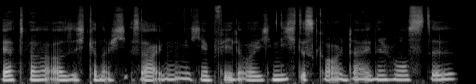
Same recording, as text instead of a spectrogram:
wert war. Also ich kann euch sagen, ich empfehle euch nicht das Gardiner Hostel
